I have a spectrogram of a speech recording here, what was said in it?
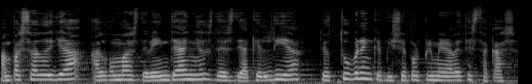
han pasado ya algo más de 20 años desde aquel día de octubre en que pisé por primera vez esta casa.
